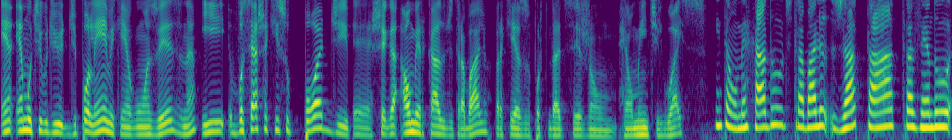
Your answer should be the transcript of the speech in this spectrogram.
é, é motivo de, de, polêmica em algumas vezes, né? E você acha que isso pode é, chegar ao mercado de trabalho para que as oportunidades sejam realmente iguais? Então, o mercado de trabalho já está trazendo.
